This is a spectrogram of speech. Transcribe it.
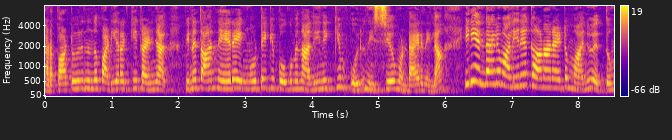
കടപ്പാട്ടൂരിൽ നിന്ന് പടിയിറക്കി കഴിഞ്ഞാൽ പിന്നെ താൻ നേരെ എങ്ങോട്ടേക്ക് പോകുമെന്ന് അലീനയ്ക്കും ഒരു നിശ്ചയവും ഉണ്ടായിരുന്നില്ല. ഇനി എന്തായാലും അലീനയെ കാണാനായിട്ട് മനു എത്തും.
